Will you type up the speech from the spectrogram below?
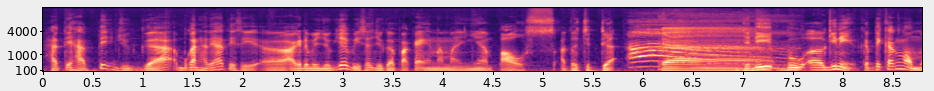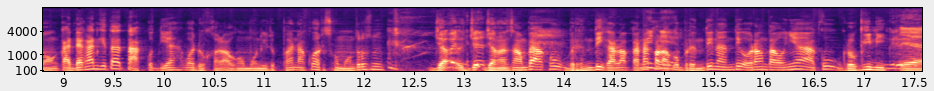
hati-hati juga, bukan hati-hati sih. eh, Akademi Jogja bisa juga pakai yang namanya pause atau jeda. Ah, Ya. Jadi bu eh, gini, ketika ngomong kadang kan kita takut ya, waduh kalau aku ngomong di depan aku harus ngomong terus nih. Ja- j- jangan sampai aku berhenti kalau karena kalau aku berhenti nanti orang taunya aku grogi nih. Iya.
